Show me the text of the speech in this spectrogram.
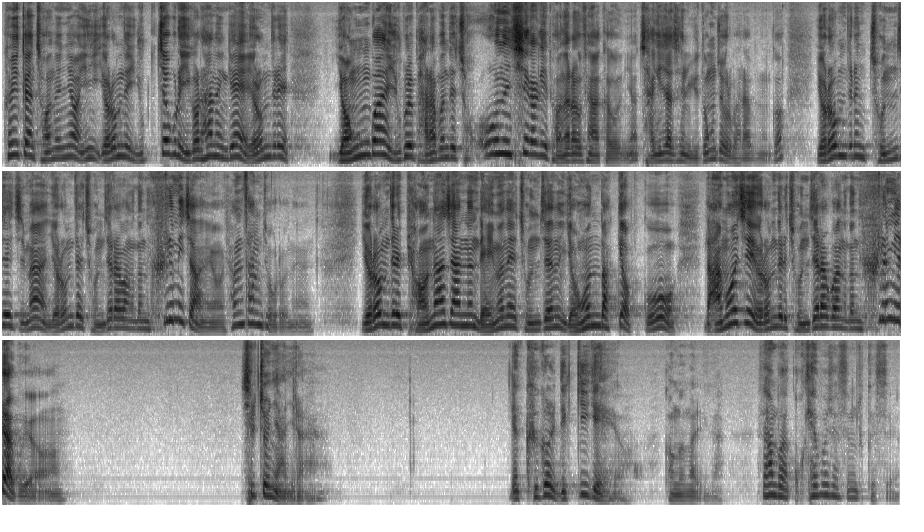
그러니까 저는요 이 여러분들이 육적으로 이걸 하는 게 여러분들이 영과 육을 바라보는데 좋은 시각의 변화라고 생각하거든요. 자기 자신을 유동적으로 바라보는 거. 여러분들은 존재지만 여러분들의 존재라고 하는 건 흐름이잖아요 현상적으로는. 여러분들의 변하지 않는 내면의 존재는 영혼밖에 없고 나머지 여러분들의 존재라고 하는 건 흐름이라고요. 실존이 아니라. 그냥 그걸 느끼게 해요 건강관리가. 그래서 한번 꼭 해보셨으면 좋겠어요.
